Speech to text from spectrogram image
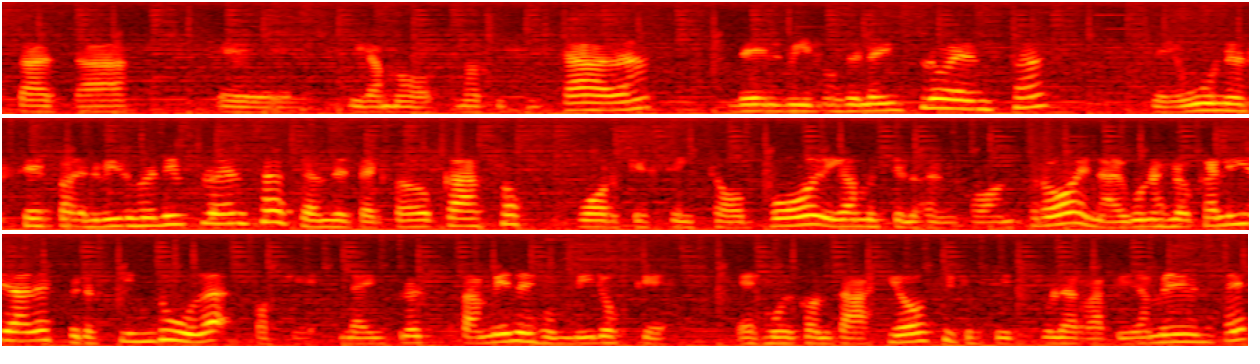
está ya, eh, digamos, notificada, del virus de la influenza, de una cepa del virus de la influenza, se han detectado casos porque se hisopó, digamos, se los encontró en algunas localidades, pero sin duda, porque la influenza también es un virus que es muy contagioso y que circula rápidamente,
